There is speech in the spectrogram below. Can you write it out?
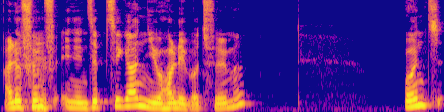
Alle fünf mhm. in den 70ern, New Hollywood-Filme. Und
